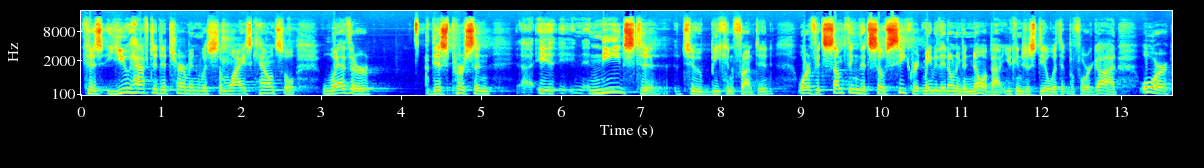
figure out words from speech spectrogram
Because you have to determine with some wise counsel whether this person uh, needs to, to be confronted, or if it's something that's so secret, maybe they don't even know about, you can just deal with it before God, or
